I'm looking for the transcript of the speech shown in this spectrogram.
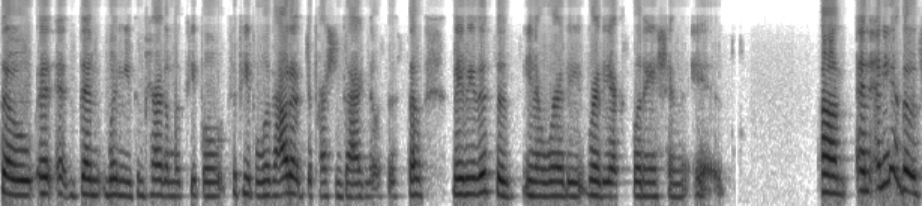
so it, it, then when you compare them with people to people without a depression diagnosis. So maybe this is you know where the where the explanation is. Um, and any of those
